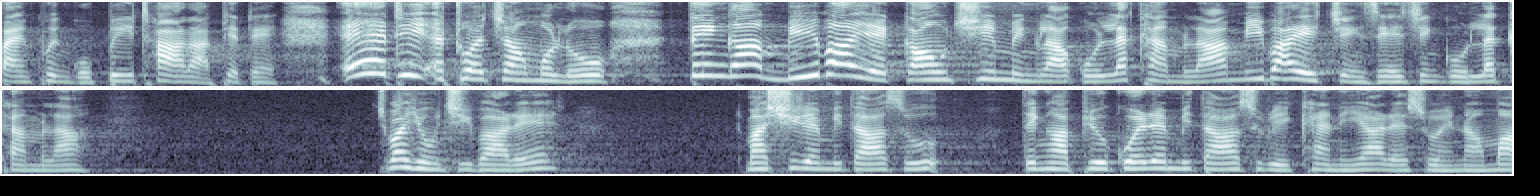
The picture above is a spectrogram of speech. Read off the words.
ပိုင်ခွင့်ကိုပေးထားတာဖြစ်တယ်။အဲ့ဒီအတွက်ကြောင့်မလို့သင်ကမိဘရဲ့ကောင်းချီးမင်္ဂလာကိုလက်ခံမလားမိဘရဲ့ချိန်ဆခြင်းကိုလက်ခံမလား။ကျွန်မယုံကြည်ပါတယ်။ဒီမှာရှိတဲ့မိသားစုသင်ကပြိုကွဲတဲ့မိသားစုတွေခံနေရတယ်ဆိုရင်တော့မှ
